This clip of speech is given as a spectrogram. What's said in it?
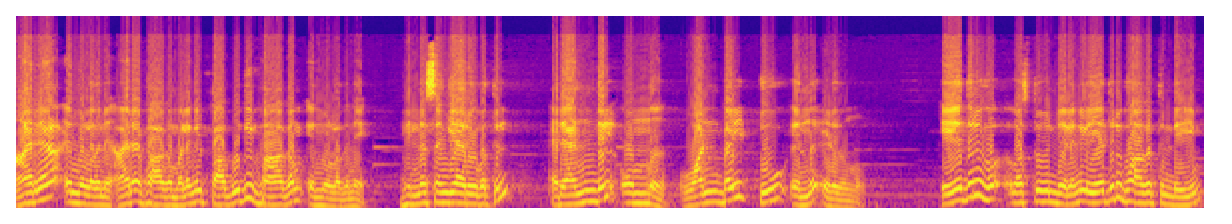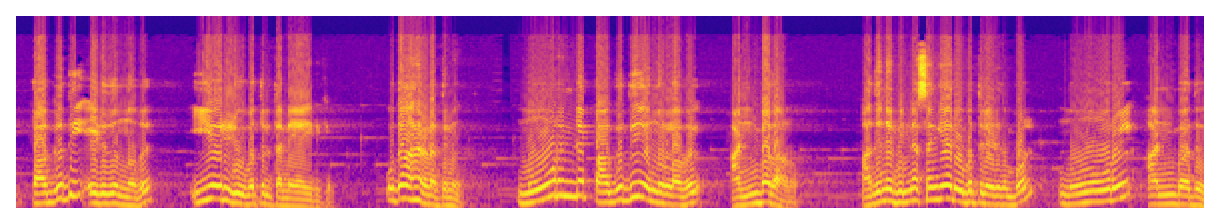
അര എന്നുള്ളതിനെ അരഭാഗം അല്ലെങ്കിൽ പകുതി ഭാഗം എന്നുള്ളതിനെ ഭിന്നസംഖ്യാ രൂപത്തിൽ രണ്ടിൽ ഒന്ന് വൺ ബൈ ടു എന്ന് എഴുതുന്നു. ഏതൊരു വസ്തുവിന്റെ അല്ലെങ്കിൽ ഏതൊരു ഭാഗത്തിന്റെയും പകുതി എഴുതുന്നത് ഈ ഒരു രൂപത്തിൽ തന്നെയായിരിക്കും. ഉദാഹരണത്തിന് നൂറിന്റെ പകുതി എന്നുള്ളത് അൻപതാണ്. അതിനെ ഭിന്നസംഖ്യാ രൂപത്തിൽ എഴുതുമ്പോൾ നൂറിൽ അൻപത്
